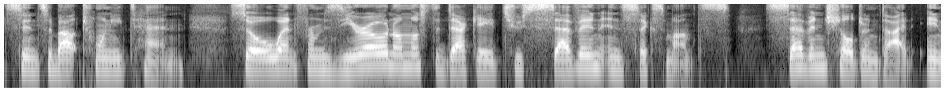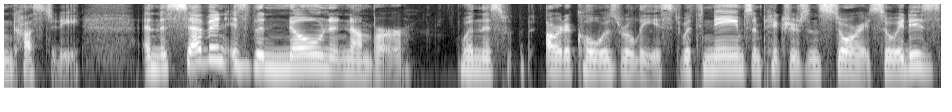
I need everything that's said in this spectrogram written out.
since about 2010. So it went from zero in almost a decade to seven in six months. Seven children died in custody. And the seven is the known number when this article was released with names and pictures and stories. So it is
